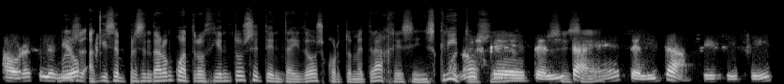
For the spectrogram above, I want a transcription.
ahora se les dio... aquí se presentaron 472 cortometrajes inscritos. Bueno, es que ¿eh? telita, ¿eh? Telita, sí, sí, sí.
